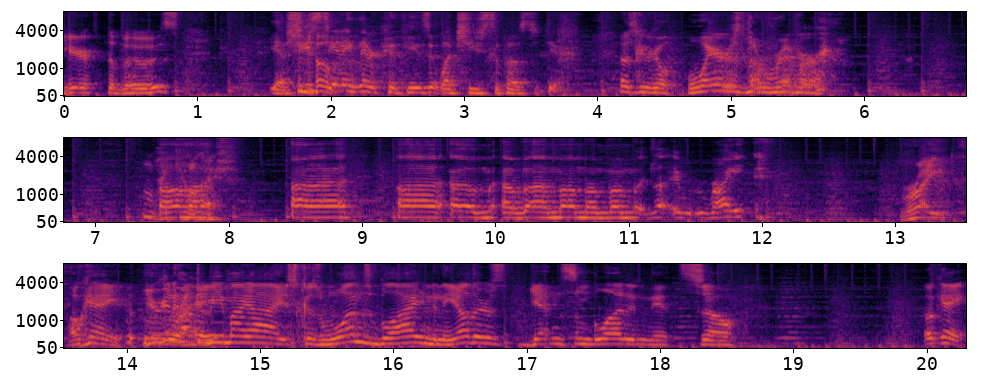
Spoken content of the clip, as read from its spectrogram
beer, the booze. Yeah, she's Go. standing there confused at what she's supposed to do. I was gonna go. Where's the river? Oh my gosh. Uh, uh, um, um, um, um, um, um, right? Right. Okay. You're gonna have to Right. be my eyes because one's blind and the other's getting some blood in it. So Okay,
